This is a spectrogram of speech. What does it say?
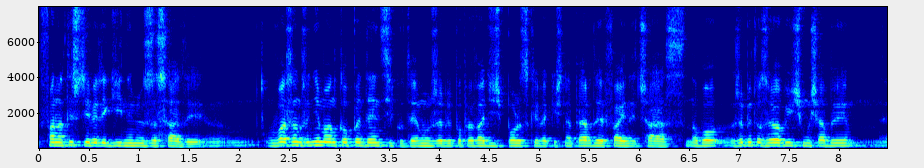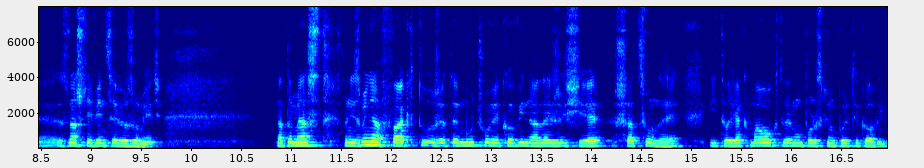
fanatycznie religijnym z zasady. Uważam, że nie ma on kompetencji ku temu, żeby poprowadzić Polskę w jakiś naprawdę fajny czas, no bo żeby to zrobić, musiałby e, znacznie więcej rozumieć. Natomiast to nie zmienia faktu, że temu człowiekowi należy się szacunek i to jak mało któremu polskiemu politykowi.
